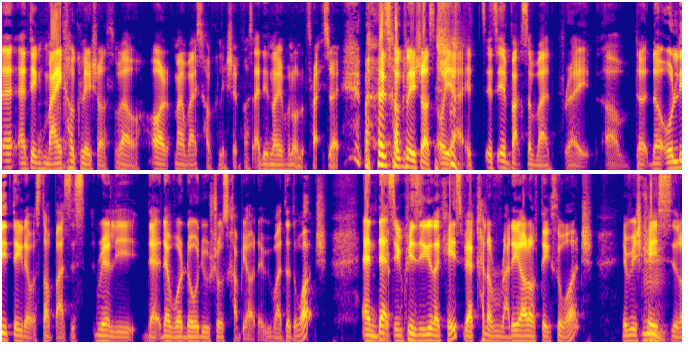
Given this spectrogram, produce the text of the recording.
I think my calculations, well, or my wife's calculation, because I did not even know the price, right? My wife's calculations. Oh yeah, it's it's eight bucks a month, right? Um, the the only thing that would stop us is really that there were no new shows coming out that we wanted to watch, and that's increasingly the case. We are kind of running out of things to watch in which Mm. case you know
